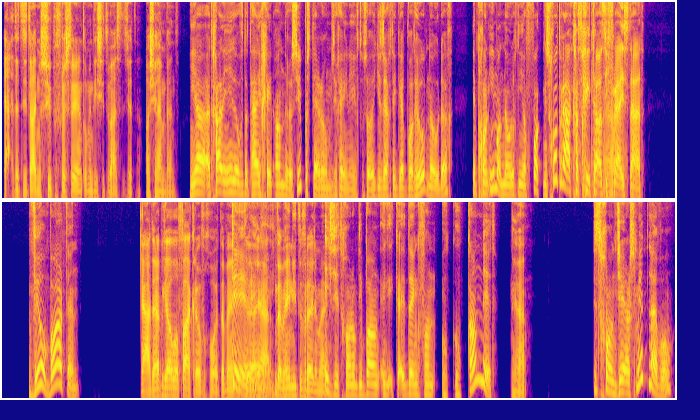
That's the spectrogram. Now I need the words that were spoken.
ja, dat is, lijkt me super frustrerend om in die situatie te zitten. Als je hem bent. Ja, het gaat niet eens over dat hij geen andere supersterren om zich heen heeft of zo. Dat je zegt, ik heb wat hulp nodig. Je hebt gewoon iemand nodig die een fucking schot raak kan schieten als hij Ja. vrij staat. Will Barton. Ja, daar heb ik jou wel vaker over gehoord. Daar ben je, niet, eh, ja, nee. daar ben je niet tevreden mee. Ik zit gewoon op die bank. Ik, ik denk van, hoe, hoe kan dit? Ja. Het is gewoon J.R. Smith level.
